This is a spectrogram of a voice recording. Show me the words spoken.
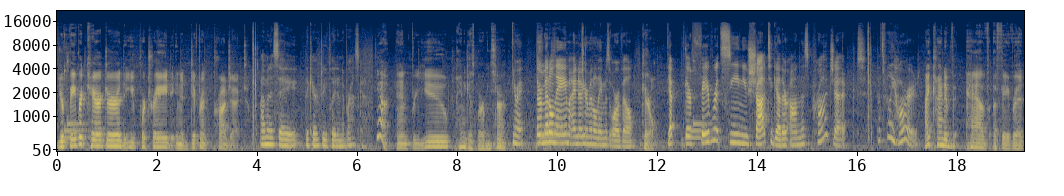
Your favorite character that you've portrayed in a different project? I'm gonna say the character you played in Nebraska. Yeah. And for you, I'm gonna guess Barb and Star. You're right. Their middle name, I know your middle name is Orville. Carol. Yep. Their favorite scene you shot together on this project. That's really hard. I kind of have a favorite.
